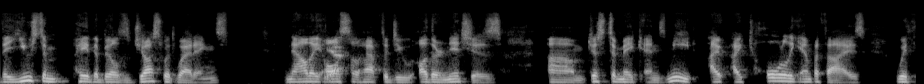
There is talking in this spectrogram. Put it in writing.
they used to pay the bills just with weddings, now they Yeah. also have to do other niches um, just to make ends meet. I, I totally empathize with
